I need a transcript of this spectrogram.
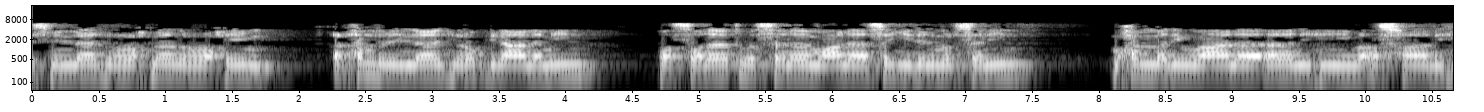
بسم الله الرحمن الرحيم. الحمد لله رب العالمين والصلاة والسلام على سيد المرسلين محمد وعلى آله وأصحابه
